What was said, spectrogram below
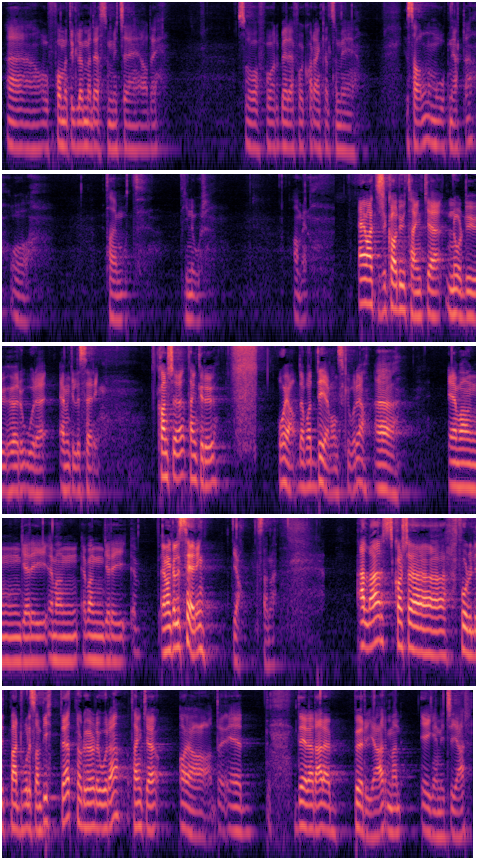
eh, og få meg til å glemme det som ikke er av deg. Så for, ber jeg for hver enkelt som er i salen, om å åpne hjertet og ta imot dine ord. Amen. Jeg vet ikke hva du tenker når du hører ordet evangelisering. Kanskje tenker du å ja, det var det vanskelige ordet, ja. Eh, evangeri, evang, evangeri, evangelisering. Ja, det stemmer. Eller kanskje får du litt mer dårlig samvittighet når du hører det ordet. og tenker å ja, det er det er der jeg bør gjøre, men egentlig ikke gjør.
